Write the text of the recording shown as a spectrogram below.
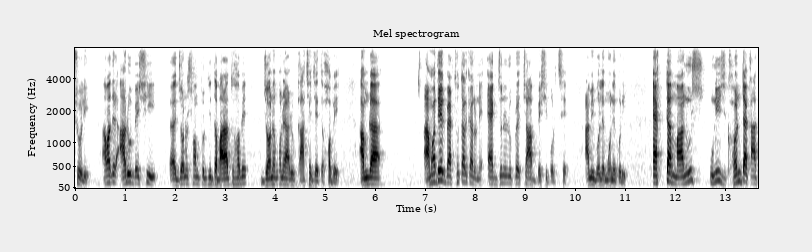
ট্রুলি আমাদের আরও বেশি জনসম্পর্কিত বাড়াতে হবে জনগণের আরও কাছে যেতে হবে। আমরা আমাদের ব্যর্থতার কারণে একজনের উপরে চাপ বেশি পড়ছে আমি বলে মনে করি। একটা মানুষ উনিশ ঘণ্টা কাজ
